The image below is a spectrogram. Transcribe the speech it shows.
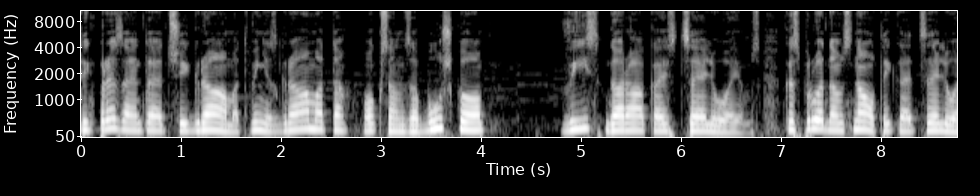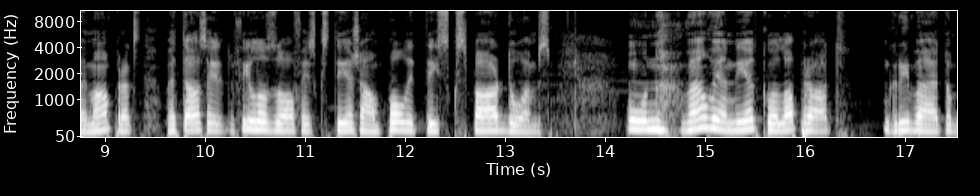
tik prezentēt šī grāmata, viņas grāmata Oksana Zabuško, visgarākais ceļojums, kas, protams, nav tikai ceļojuma apraksts, bet tās ir filozofisks, tiešām politisks pārdoms. Un vēl viena lieta, ko labprāt gribētu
